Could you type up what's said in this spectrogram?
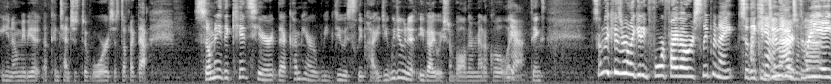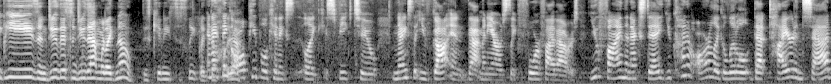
you know maybe a, a contentious divorce or stuff like that. So many of the kids here that come here, we do a sleep hygiene. We do an evaluation of all their medical like Yeah. things. Some of the kids are only getting four or five hours sleep a night, so they I can do their three that. APs and do this and do that. And we're like, no, this kid needs to sleep. Like, And I whole- think yeah. all people can ex- like speak to nights that you've gotten that many hours sleep, four or five hours. You find the next day you kind of are like a little that tired and sad.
